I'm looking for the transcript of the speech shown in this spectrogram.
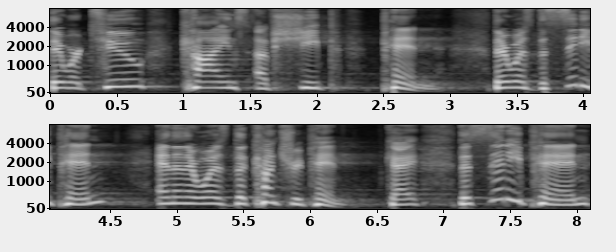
there were two kinds of sheep pen there was the city pen, and then there was the country pen okay? The city pen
